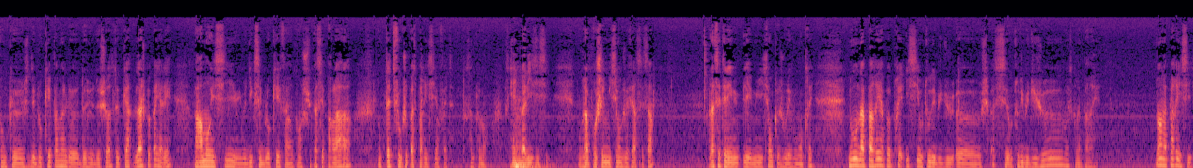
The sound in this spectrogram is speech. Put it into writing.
Donc euh, j'ai débloqué pas mal de, choses. De. Là, je peux pas y aller. Apparemment ici, il me dit que c'est bloqué. Enfin, quand je suis passé par là, donc peut-être il faut que je passe par ici en fait, tout simplement, parce qu'il y a une balise ici. Donc la prochaine mission que je vais faire, c'est ça. Là, c'était les munitions que je voulais vous montrer. Nous, on apparaît à peu près ici au tout début du. Euh, je sais pas si c'est au tout début du jeu. Où est-ce qu'on apparaît? Non, on apparaît ici.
